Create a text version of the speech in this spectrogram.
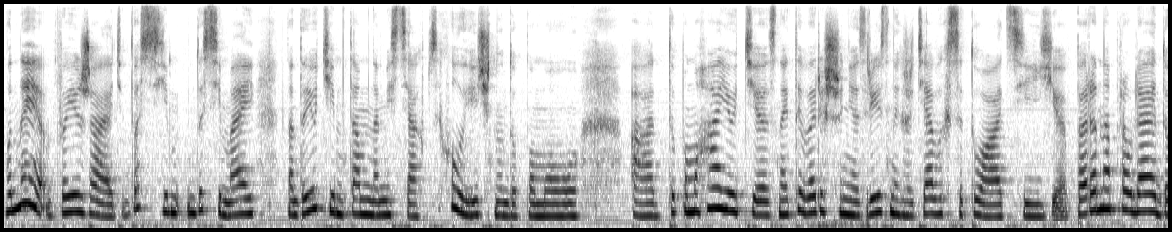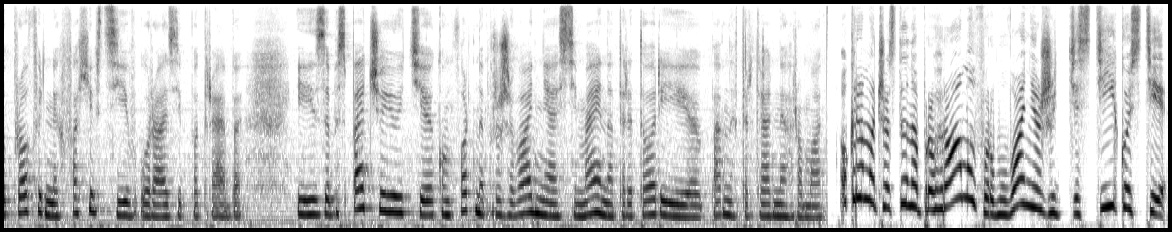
Вони виїжджають до сім до сімей, надають їм там на місцях психологічну допомогу, допомагають е, знайти вирішення з різних життєвих ситуацій, перенаправляють до профільних фахівців у разі потреби і забезпечують комфортне проживання сімей на території певних територіальних громад. Окрема частина програми формування життєстійкості.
